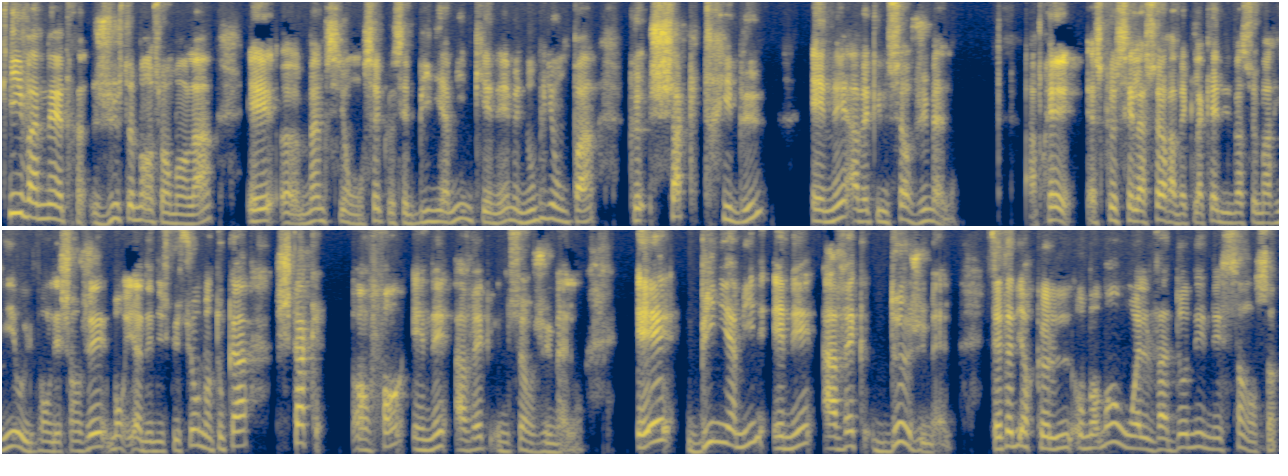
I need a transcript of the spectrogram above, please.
Qui va naître justement à ce moment-là Et euh, même si on sait que c'est Binyamin qui est né, mais n'oublions pas que chaque tribu est née avec une sœur jumelle. Après, est-ce que c'est la sœur avec laquelle il va se marier ou ils vont l'échanger? Bon, il y a des discussions, mais en tout cas, chaque enfant est né avec une sœur jumelle. Et Binyamin est né avec deux jumelles. C'est-à-dire que au moment où elle va donner naissance hein,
